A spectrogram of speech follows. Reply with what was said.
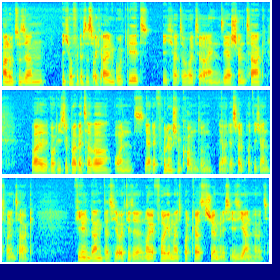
Hallo zusammen, ich hoffe, dass es euch allen gut geht. Ich hatte heute einen sehr schönen Tag, weil wirklich super Wetter war und ja, der Frühling schon kommt und ja, deshalb hatte ich einen tollen Tag. Vielen Dank, dass ihr euch diese neue Folge meines Podcasts German is Easy anhört.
